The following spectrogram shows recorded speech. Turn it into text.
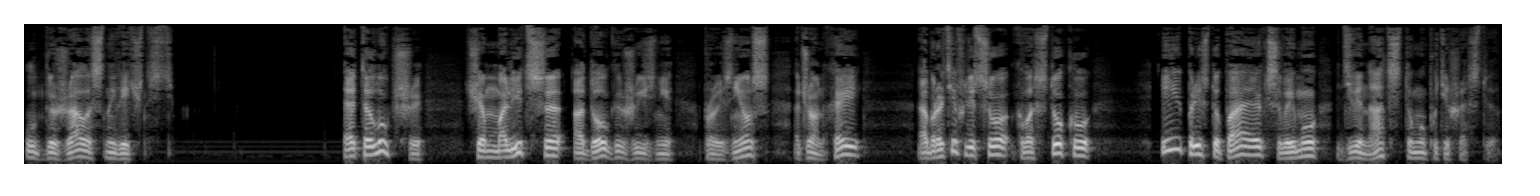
у безжалостной вечности. «Это лучше, чем молиться о долгой жизни», — произнес Джон Хей, обратив лицо к востоку и приступая к своему двенадцатому путешествию.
